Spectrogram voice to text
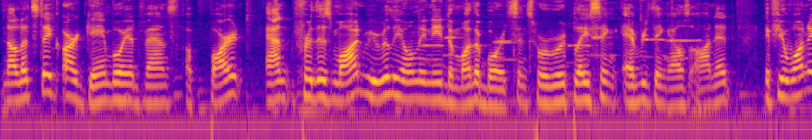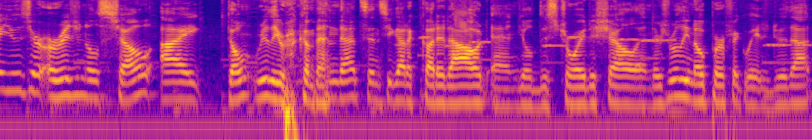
Now, let's take our Game Boy Advance apart, and for this mod, we really only need the motherboard since we're replacing everything else on it. If you want to use your original shell, I don't really recommend that since you got to cut it out and you'll destroy the shell and there's really no perfect way to do that.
